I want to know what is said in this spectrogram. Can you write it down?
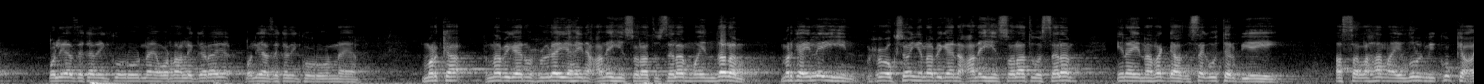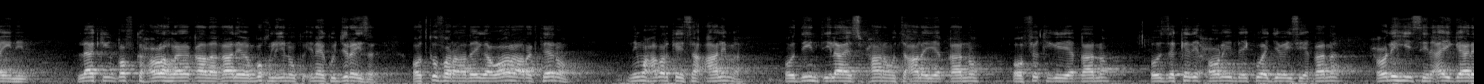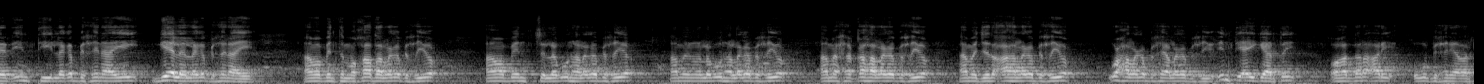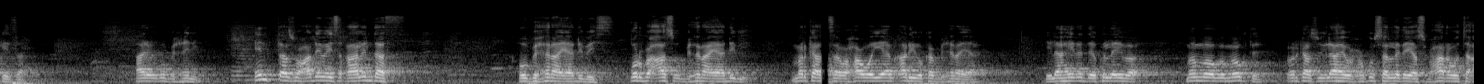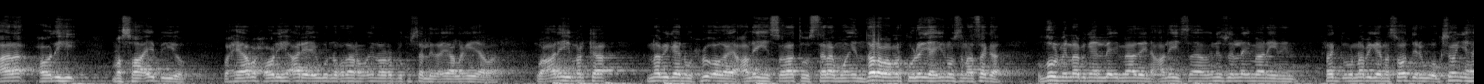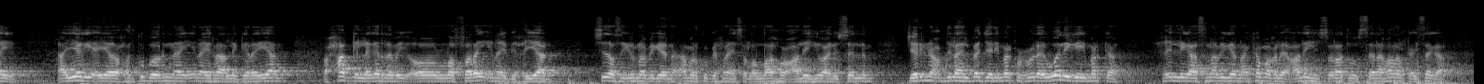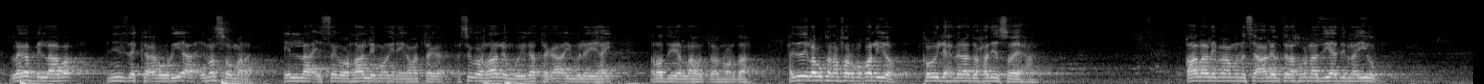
qolyaha zakada inka ururinayaan. War raalligareeya qolyaha zakada inka ururinayaan marka nabigeen wuxuu leeyahayna calayhi الsalaatu wasalaam wain dalam marka ay leeyihiin wuxuu ogsoon yahay nabigeena calayhi الsalaatu wasalaam inayna raggaas isaga u tarbiyeeyey asal ahaan ay dulmi ku kacaynin laakiin qofka xoolaha laga qaada qaaliban bukli inuu inay ku jiraysa ood ku fara adayga waana aragteeno nin waxaad arkaysaa caalim ah oo diinta ilaahay subxaana wa tacaala yaqaano oo fiqiga yaqaano oo zakadii xoolihii inta ay ku waajibaysay yaqaana xoolihiisina ay gaareen intii laga bixinaayey geela laga bixinaayey ama binta mukhaad ha laga bixiyo ama bint labuun ha laga bixiyo ama ibnu labuun ha laga bixiyo ama xiqaha laga bixiyo ama jadcaha laga bixiyo waxa laga bixiya laga bixiyo. Intii ay gaartay oo haddana ari ugu bixini ad arkaysaa. Ari ugu bixini. Intaas waxaa dhibaysa qaalintaas uu bixina ayaa dhibays. Qurbacaas uu bixina ayaa dhibi. Markaasa waxaa weeyaan ariuu ka bixinayaa. Ilaahayna dee kolleyba ma mooga moogte markaasuu ilaahay wuxuu ku sallidaya subxaana wa tacaala xoolihii masaa'ib iyo waxyaabo xoolihii ari ay ugu noqdaan oo inuu rabbi ku sallida ayaa laga yaabaa wa calayhi marka nabigan wuxuu ogaay calayhi الsalaatu wasalaam wain dalaba markuu leeyahay inuusan asaga dulmi nabigan la imaadayn alayhi inuusan la imaanaynin rag uu nabigeena soo diray wuu ogsoon yahay ayagii ayaa waxaad ku boorinayay inay raalligareeyaan oo xaqi laga rabay oo la faray inay bixiyaan. Sidaas ayuu nabigeena amar ku bixinaya sala allahu calayhi waali wasalam jariinu cabdillahi albajali marka wuxuu le weligey marka xilligaas nabigeena aan ka maqlay calayhi salaatu wasalaam hadalka isaga laga bilaabo nin zaka aruuriye ah ima soo mara ilaa isagoo raalli mooyna igama taga isagoo raalli buu iga tagaa ayuu leeyahay radia allahu taala arda xadiidka laba kun afar boqol iyo kow iyo lixdanaad waa xadiis saxiixa. Qaala alimaamu nasai alay mt akhbarna ziyad ibn ayuub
